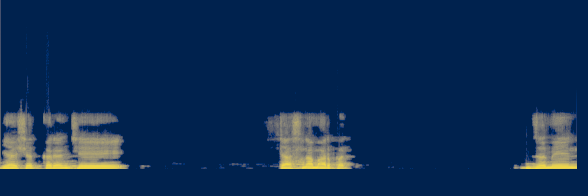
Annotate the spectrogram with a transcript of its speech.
या शेतकऱ्यांचे शासनामार्फत जमीन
